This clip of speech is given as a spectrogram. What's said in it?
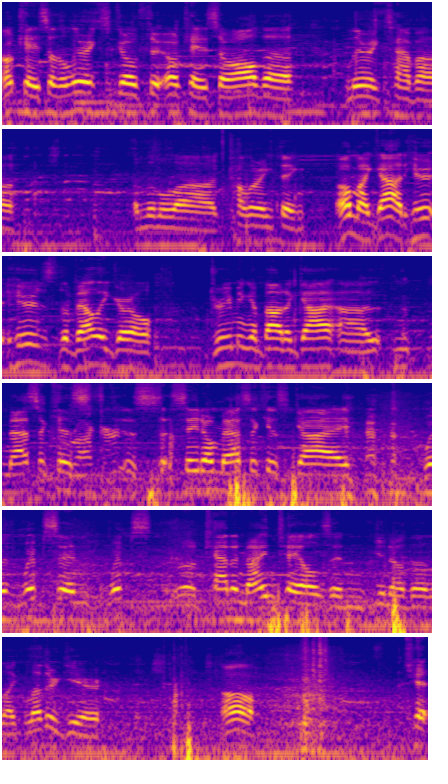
Okay, so the lyrics go through. Okay, so all the lyrics have a a little uh, coloring thing. Oh my God! Here, here's the Valley Girl dreaming about a guy, uh, masochist, uh, sadomasochist guy with whips and whips, uh, cat of nine tails, and you know the like leather gear. Oh, Ca-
